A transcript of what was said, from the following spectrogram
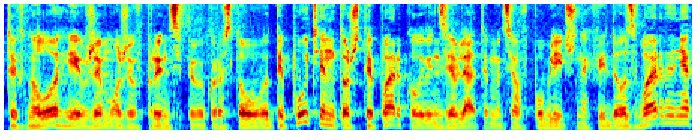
технології вже може в принципі використовувати Путін. Тож тепер, коли він з'являтиметься в публічних відеозверненнях,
